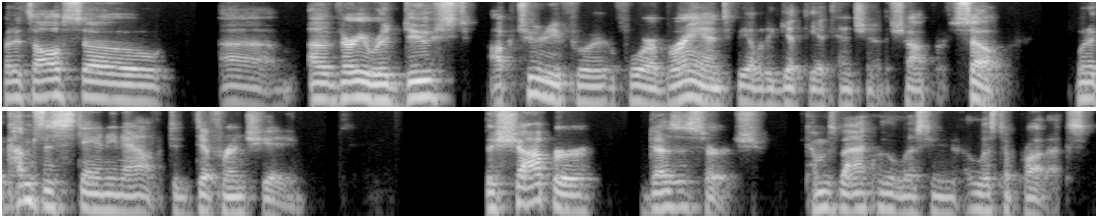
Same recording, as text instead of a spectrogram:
but it's also uh, a very reduced opportunity for, for a brand to be able to get the attention of the shopper. So, when it comes to standing out, to differentiating, the shopper does a search, comes back with a listing, a list of products.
